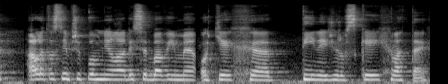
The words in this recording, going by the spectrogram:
Ale to s mě připomněla, když se bavíme o těch teenagerovských letech.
